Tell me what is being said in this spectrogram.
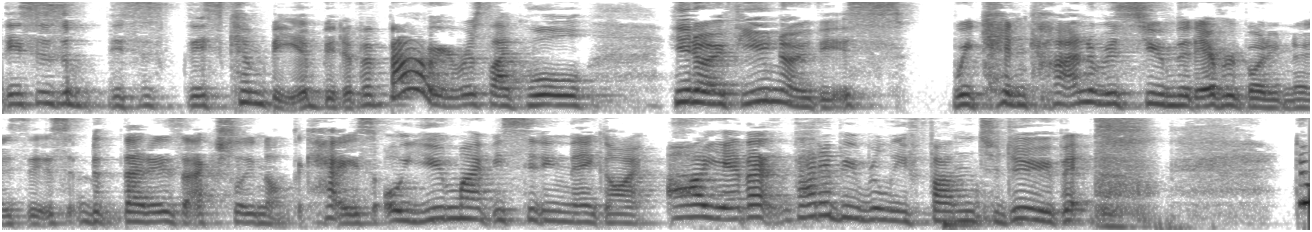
this is a this is this can be a bit of a barrier. It's like, well, you know, if you know this, we can kind of assume that everybody knows this, but that is actually not the case. Or you might be sitting there going, oh yeah, that that'd be really fun to do, but pff, no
